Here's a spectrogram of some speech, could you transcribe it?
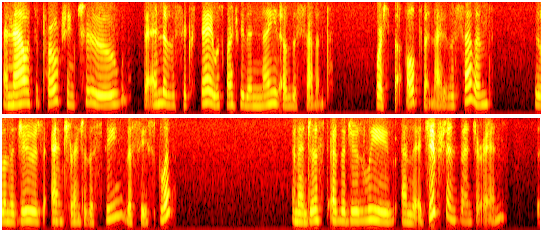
And now it's approaching to the end of the sixth day was going to be the night of the seventh. Of course, the ultimate night of the seventh is when the Jews enter into the sea, the sea splits. And then just as the Jews leave and the Egyptians enter in, the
